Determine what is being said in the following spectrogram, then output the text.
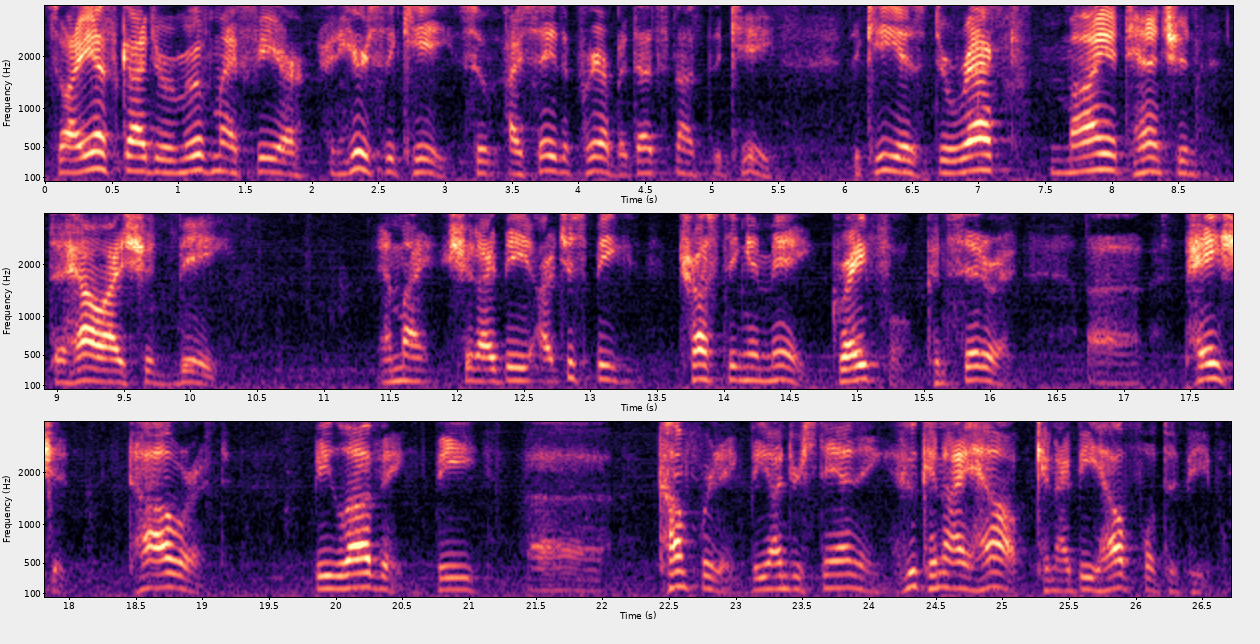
So I asked God to remove my fear, and here's the key. So I say the prayer, but that's not the key. The key is direct my attention to how I should be. Am I should I be I just be trusting in me, grateful, considerate, uh, patient, tolerant, be loving, be uh, comforting, be understanding. Who can I help? Can I be helpful to people?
